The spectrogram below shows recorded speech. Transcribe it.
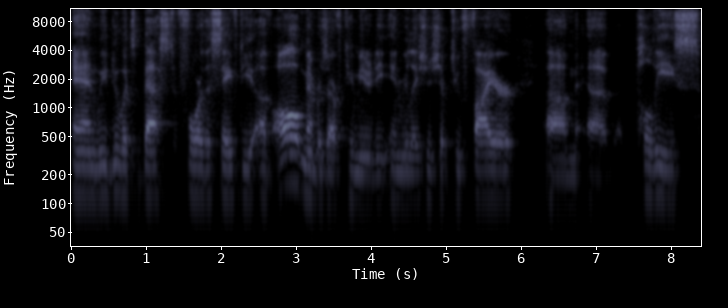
and we do what's best for the safety of all members of our community in relationship to fire, um, uh, police,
